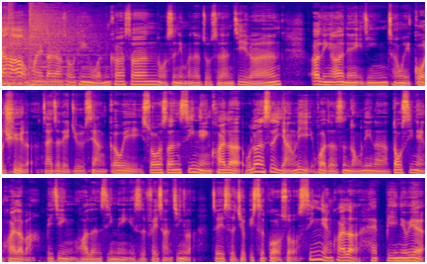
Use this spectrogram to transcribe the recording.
大家好，欢迎大家收听文科生，我是你们的主持人纪伦。二零二二年已经成为过去了，在这里就向各位说声新年快乐，无论是阳历或者是农历呢，都新年快乐吧。毕竟华人新年也是非常近了，这一次就一次过说新年快乐，Happy New Year。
